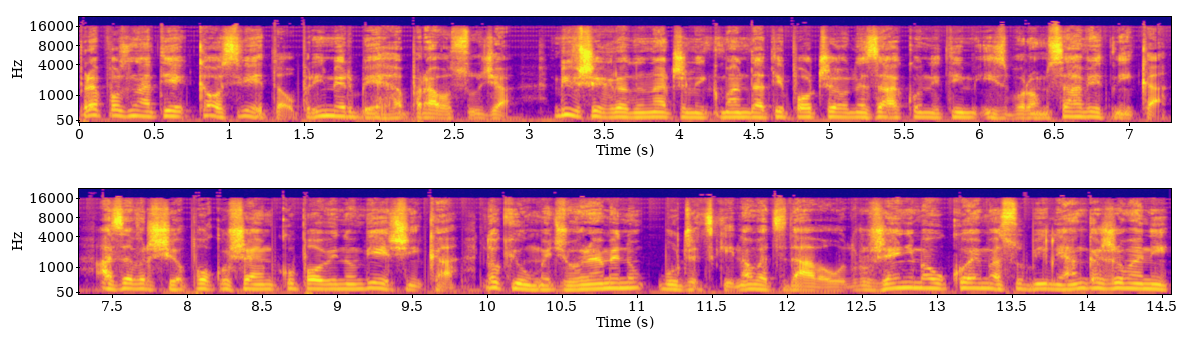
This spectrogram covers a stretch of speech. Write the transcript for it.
prepoznat je kao svijetao primjer bijeha pravosuđa. Bivši gradonačelnik mandat je počeo nezakonitim izborom savjetnika, a završio pokušajem kupovinom vijećnika, dok je umeđu vremenu budžetski novac davao u udruženjima u kojima su bili angažovani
